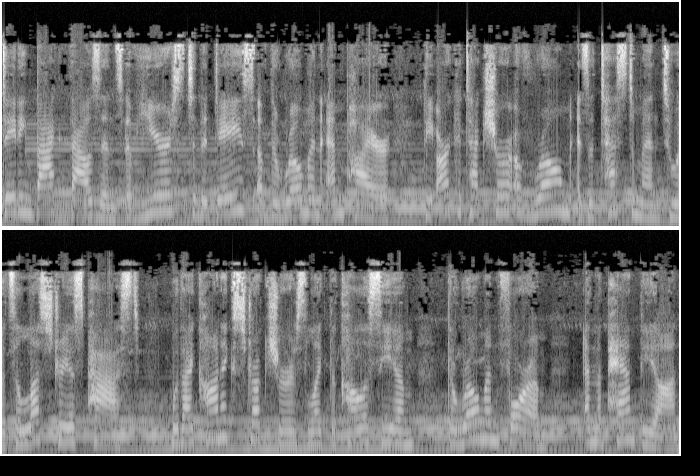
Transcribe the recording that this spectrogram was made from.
dating back thousands of years to the days of the Roman Empire. The architecture of Rome is a testament to its illustrious past, with iconic structures like the Colosseum, the Roman Forum, and the Pantheon.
